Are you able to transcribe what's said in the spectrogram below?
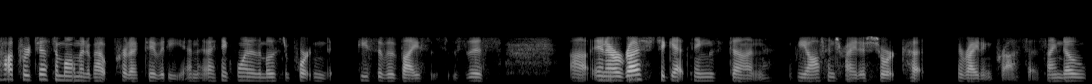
talk for just a moment about productivity. And I think one of the most important piece of advice is, is this. Uh, in our rush to get things done, we often try to shortcut the writing process. I know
